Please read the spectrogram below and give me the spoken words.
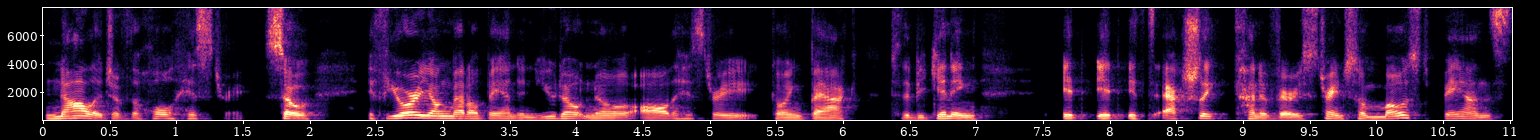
knowledge of the whole history. So if you're a young metal band and you don't know all the history going back to the beginning, it, it it's actually kind of very strange. So most bands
